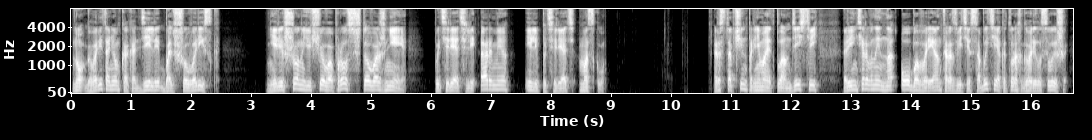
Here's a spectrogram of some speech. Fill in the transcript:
но говорит о нем как о деле большого риска. Не решен еще вопрос, что важнее – потерять ли армию или потерять Москву. Растопчин принимает план действий, ориентированный на оба варианта развития событий, о которых говорилось выше –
